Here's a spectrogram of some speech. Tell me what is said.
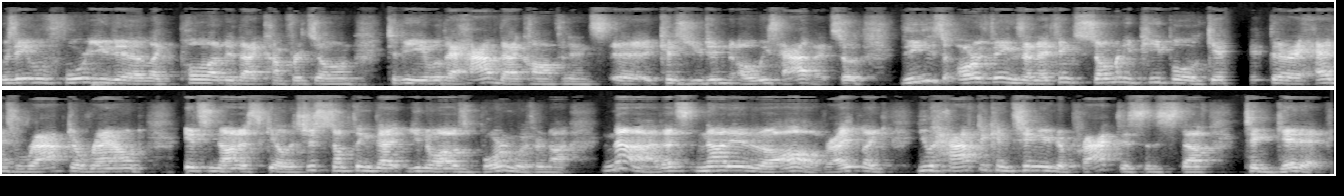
was able for you to like pull out of that comfort zone to be able to have that confidence because uh, you didn't always have it. So these are things, and I think so many people get their heads wrapped around it's not a skill. It's just something that you know I was born with or not. Nah, that's not it at all. Right? Like you have to continue to practice this stuff to get it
